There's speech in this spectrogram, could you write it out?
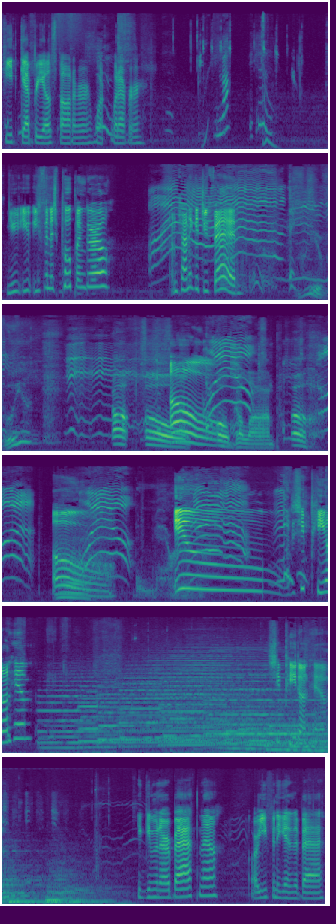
Feed Gabrielle's daughter. Wha whatever. You, you you finished pooping, girl? I'm trying to get you fed. Oh, oh. Oh. Oh, Oh. Oh. Ew. Did she pee on him? She peed on him. You giving her a bath now? Or are you finna get in the bath?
